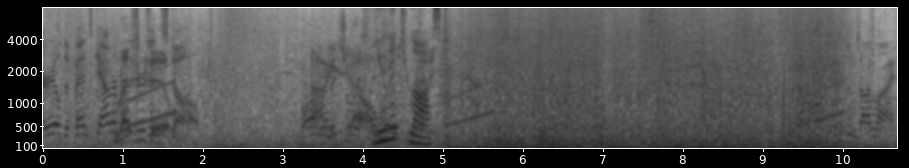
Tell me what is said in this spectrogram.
Aerial defense countermeasures installed. Long On the range job. ballistics. Unit lost. Tomahawk systems online.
